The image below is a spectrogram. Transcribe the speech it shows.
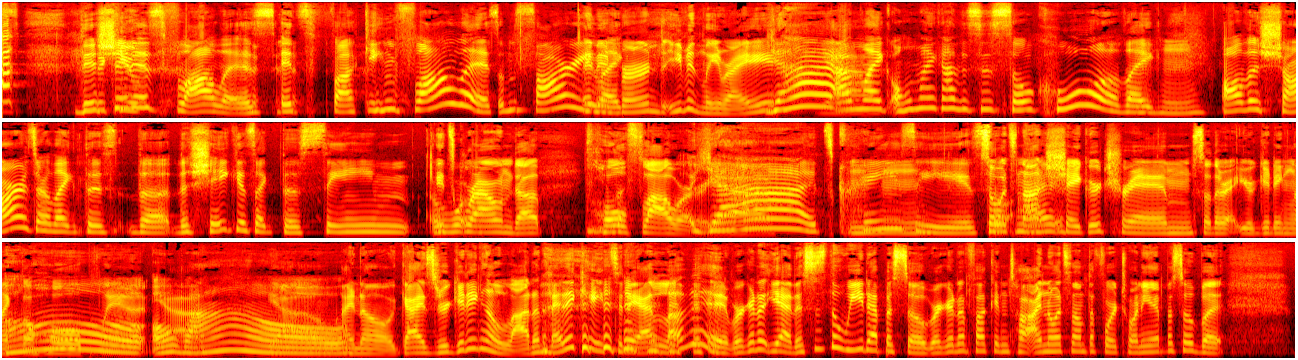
this The shit cute- is flawless. it's fucking flawless. I'm sorry, and like. it burned evenly right yeah, I'm like, oh my god, this is so cool! Like Mm-hmm. all the shards are like this. The the shake is like the same. it's ground up whole flour Yeah, it's crazy. So, it's not I- shaker trim. So they're, you're getting like the whole Oh, plant. oh, Yeah. wow. Yeah, I know, guys. You're getting a lot of Medicaid today. I love it. We're gonna, yeah. This is the weed episode. We're gonna fucking talk. I know it's not the 420 episode, but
